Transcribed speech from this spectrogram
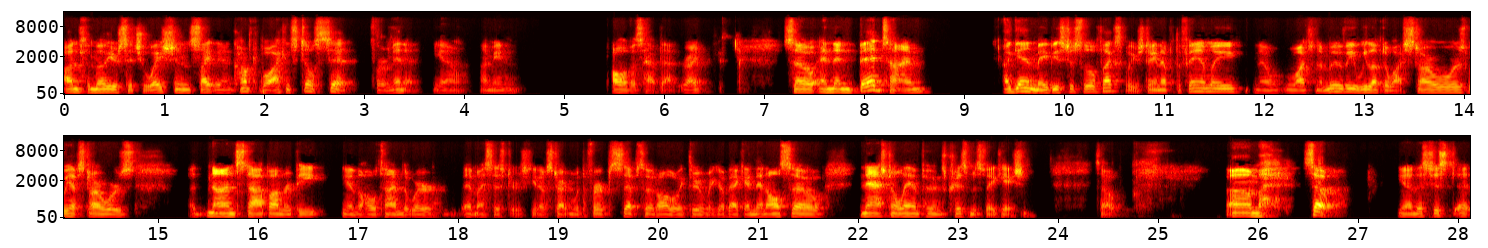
unfamiliar situation, slightly uncomfortable, I can still sit for a minute. You know, I mean, all of us have that, right? So, and then bedtime, again, maybe it's just a little flexible. You're staying up with the family, you know, watching a movie. We love to watch Star Wars. We have Star Wars uh, nonstop on repeat you know the whole time that we're at my sister's you know starting with the first episode all the way through and we go back and then also national lampoon's christmas vacation so um so you know this just uh,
